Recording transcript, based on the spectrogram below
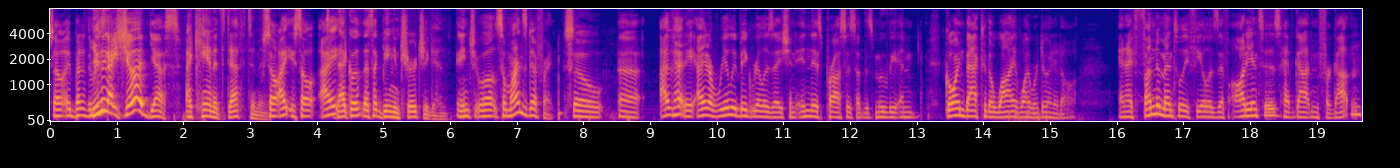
So, uh, but the You think I should? yes. I can't. It's death to me. So I, so I, that goes. That's like being in church again. Int- well, so mine's different. So uh, I've had a I had a really big realization in this process of this movie and going back to the why of why we're doing it all. And I fundamentally feel as if audiences have gotten forgotten.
